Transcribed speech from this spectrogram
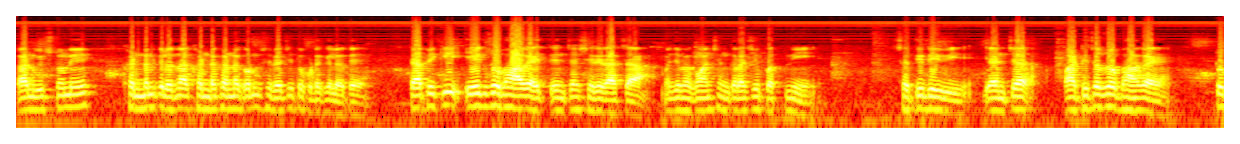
कारण विष्णूने खंडन केलं होतं ना खंड खंड करून शरीराचे तुकडे केले होते. त्यापैकी एक जो भाग आहे त्यांच्या शरीराचा म्हणजे भगवान शंकराची पत्नी सतीदेवी यांच्या पाठीचा जो भाग आहे तो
